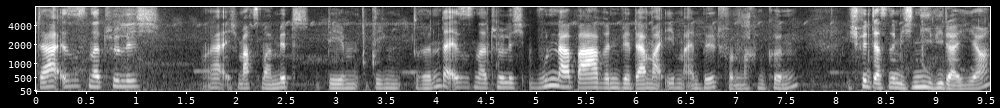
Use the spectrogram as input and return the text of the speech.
da ist es natürlich, ja, ich mach's mal mit dem Ding drin, da ist es natürlich wunderbar, wenn wir da mal eben ein Bild von machen können. Ich finde das nämlich nie wieder hier.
